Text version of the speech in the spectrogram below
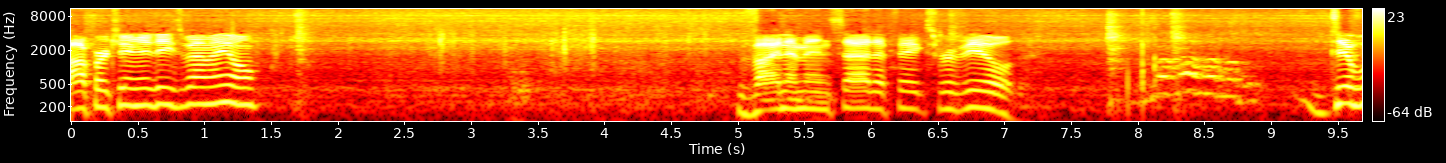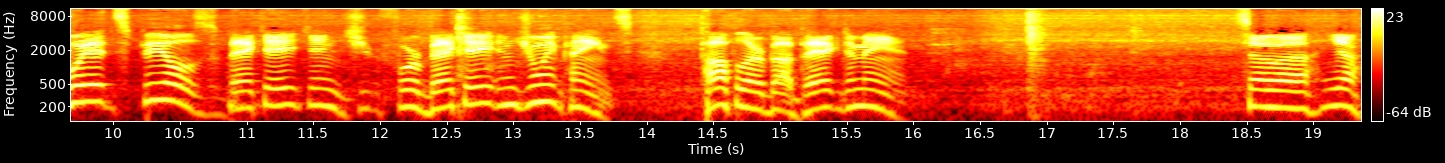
Opportunities by mail. Vitamin side effects revealed. DeWitt's pills, backache and for backache and joint pains, popular by back demand. So uh, yeah,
